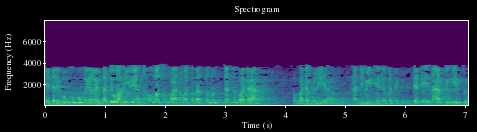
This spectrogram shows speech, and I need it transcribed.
ya dari buku-buku yang lain, tapi wahyu yang Allah Subhanahu wa taala turunkan kepada kepada beliau. Nah, demikian yang Jadi nabi itu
